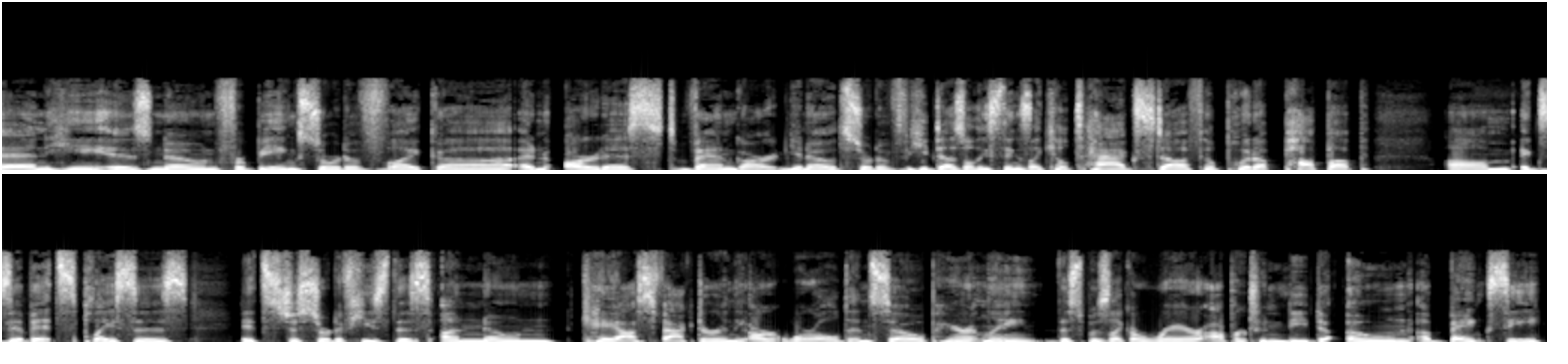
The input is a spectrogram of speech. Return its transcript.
And he is known for being sort of like uh, an artist vanguard, you know, sort of, he does all these things like he'll tag stuff, he'll put up pop up um, exhibits, places. It's just sort of, he's this unknown chaos factor in the art world. And so apparently, this was like a rare opportunity to own a Banksy.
